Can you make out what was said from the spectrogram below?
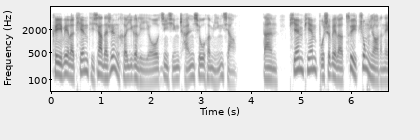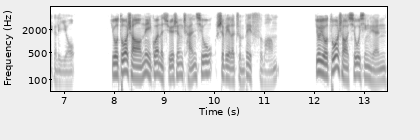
可以为了天底下的任何一个理由进行禅修和冥想，但偏偏不是为了最重要的那个理由。有多少内观的学生禅修是为了准备死亡？又有多少修行人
